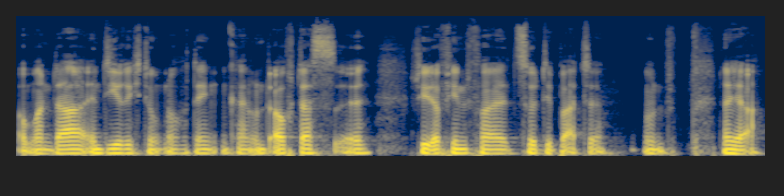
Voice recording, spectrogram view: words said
ob man da in die Richtung noch denken kann. Und auch das äh, steht auf jeden Fall zur Debatte. Und naja,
